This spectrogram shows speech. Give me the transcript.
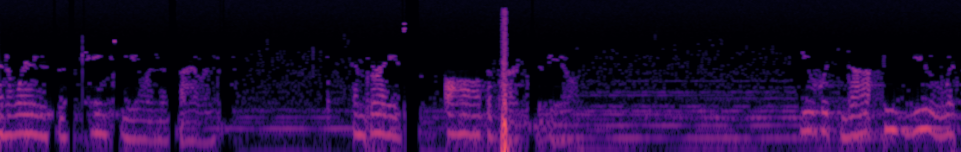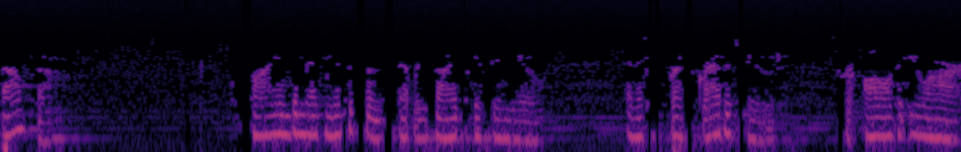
and awarenesses came to you in the silence. Embrace all the parts of you. You would not be you without them. Find the magnificence that resides within you and express gratitude for all that you are.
